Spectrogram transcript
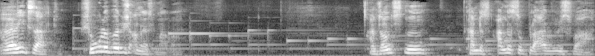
Aber wie gesagt, Schule würde ich anders machen. Ansonsten kann das alles so bleiben, wie es war.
